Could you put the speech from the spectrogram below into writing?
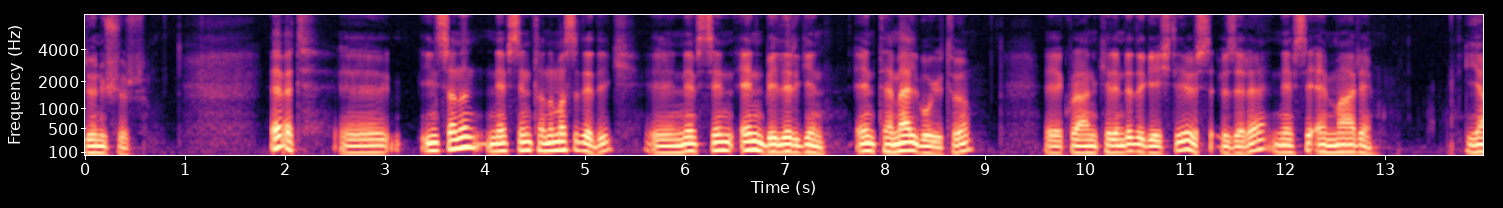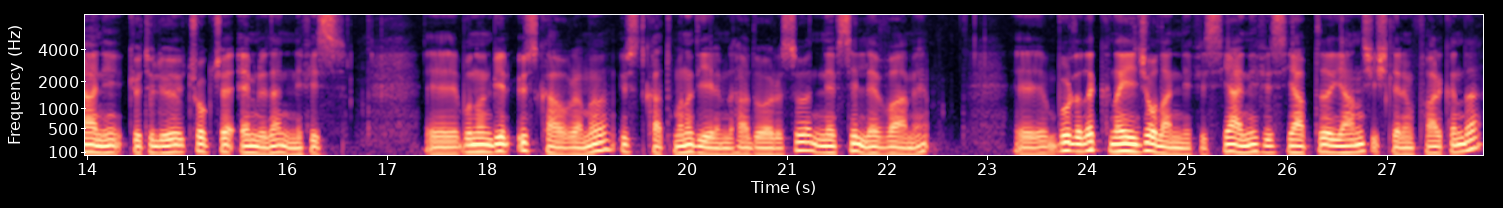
dönüşür. Evet, e, insanın nefsini tanıması dedik. E, nefsin en belirgin, en temel boyutu, e, Kur'an-ı Kerim'de de geçtiği üzere nefsi emmare yani kötülüğü çokça emreden nefis. Ee, bunun bir üst kavramı, üst katmanı diyelim daha doğrusu nefsi levvame. E, burada da kınayıcı olan nefis. Yani nefis yaptığı yanlış işlerin farkında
